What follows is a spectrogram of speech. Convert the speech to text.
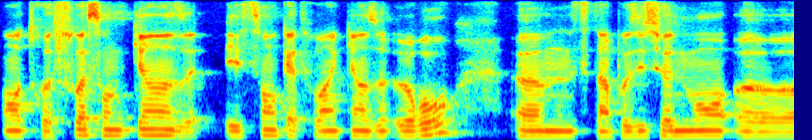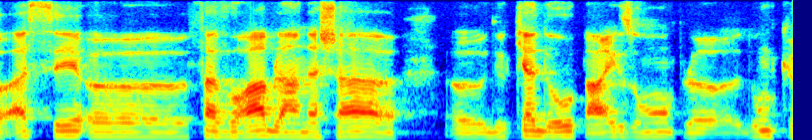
entre 75 et 195 euros. Euh, c'est un positionnement euh, assez euh, favorable à un achat de cadeaux, par exemple. Donc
